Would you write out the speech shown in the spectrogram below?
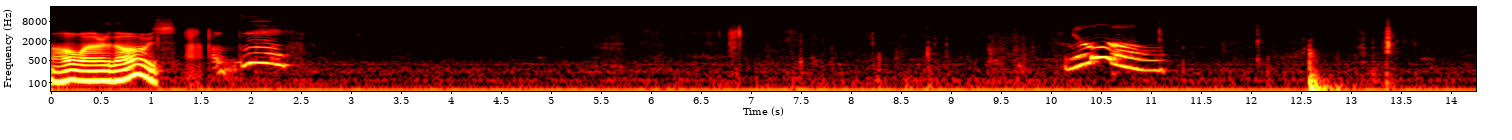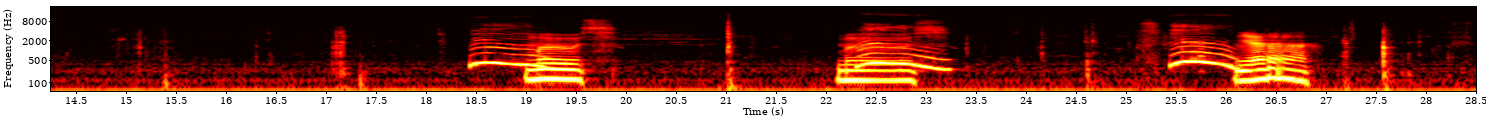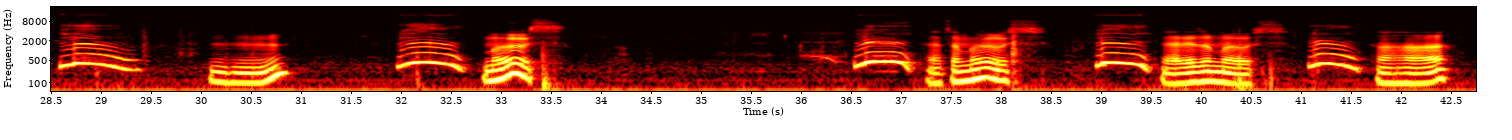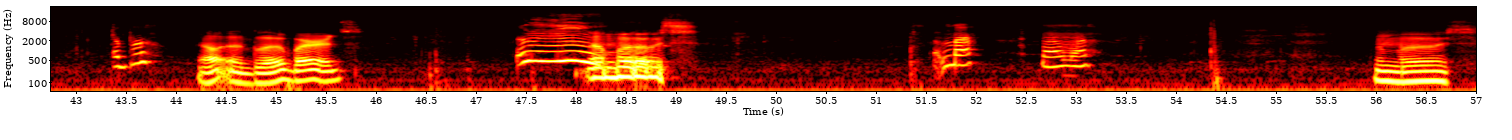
nose. No. Hmm. Moose. Moose. Yeah. Moo. Mm-hmm. Moo. Moose. Moo. That's a moose. Moo. That is a moose. Moo. Uh-huh. A bird. Oh, the blue birds. Moo. A moose. Mama. Mama. A moose.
